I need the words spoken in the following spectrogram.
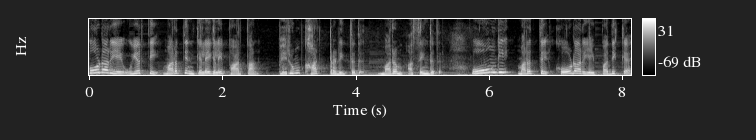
கோடாரியை உயர்த்தி மரத்தின் கிளைகளை பார்த்தான். பெரும் காற்றடித்தது. மரம் அசைந்தது. ஓங்கி மரத்தில் கோடாரியை பதிக்க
